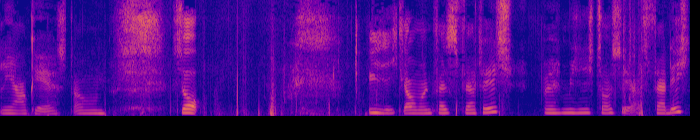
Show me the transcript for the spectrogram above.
ja, okay, er ist down. So. Ich glaube, mein Fest ist fertig. Wenn ich mich nicht täusche, er ist fertig.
